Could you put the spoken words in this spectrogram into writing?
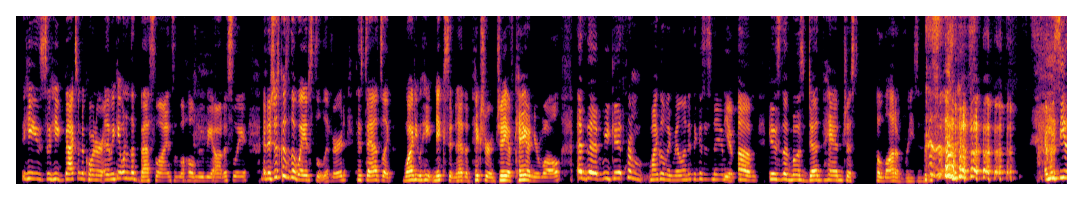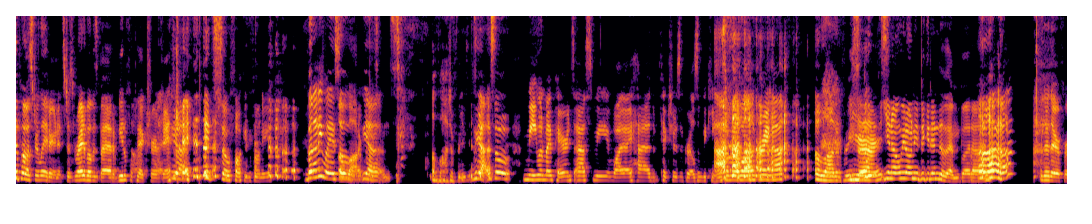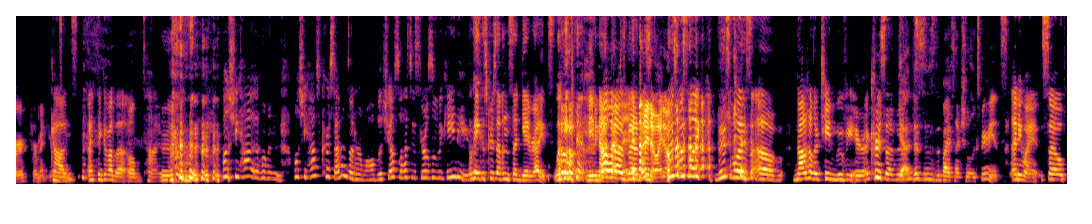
he's so he backs him to corner, and then we get one of the best lines in the whole movie, honestly. And it's just because of the way it's delivered. His dad's like, "Why do you hate Nixon and have a picture of JFK on your wall?" And then we get from Michael McMillian, I think is his name. Yep. Um, gives the most deadpan, just a lot of reasons. and we see the poster later, and it's just right above his bed, a beautiful picture of JFK. Yeah, it's so fucking funny. But anyway, so a lot of yeah, reasons. A lot of reasons. Yeah, so me when my parents asked me why I had pictures of girls in bikinis on my wall growing up, a lot of reasons. Yeah, you know, we don't need to get into them, but uh, they're there for for many God, reasons. I think about that all the time. well, she has well, she has Chris Evans on her wall, but she also has these girls in bikinis. okay, because Chris Evans said gay rights. Like maybe Not not, when that I was day. there. I know, I know. This was like this was um not another teen movie era Chris Evans. yeah, this is the bisexual experience. Anyway, so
